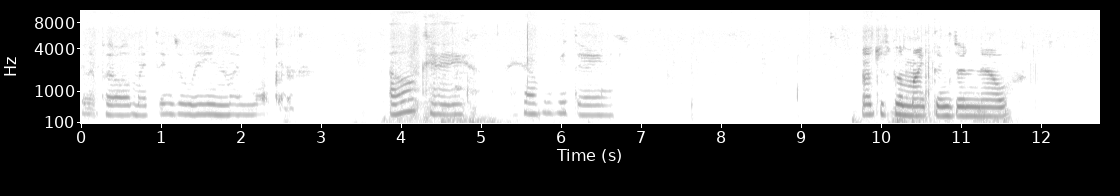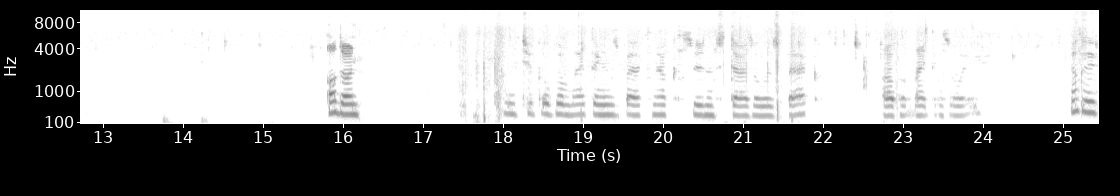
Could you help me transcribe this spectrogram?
gonna put all my things away in my locker. Okay, I have everything. I'll just put my things in now. All done. I need to go put my things back now since Dazzle is back. I'll put my things away. Okay.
